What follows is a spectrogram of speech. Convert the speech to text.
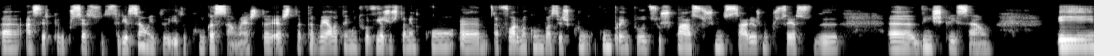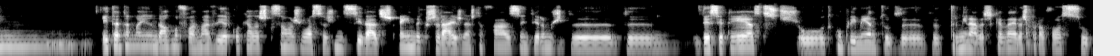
uh, acerca do processo de seriação e de, e de colocação. Esta, esta tabela tem muito a ver justamente com uh, a forma como vocês cumprem todos os passos necessários no processo de, de inscrição. E, e tem também, de alguma forma, a ver com aquelas que são as vossas necessidades, ainda que gerais, nesta fase, em termos de, de DCTS ou de cumprimento de, de, determinadas cadeiras para o, vosso,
